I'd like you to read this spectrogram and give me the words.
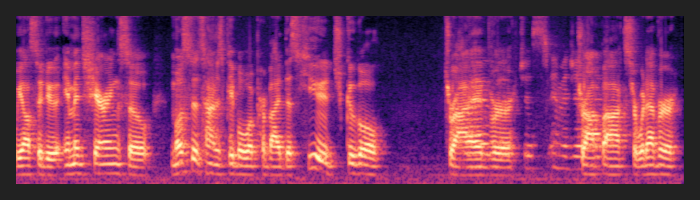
We also do image sharing. So most of the times people will provide this huge Google Drive or just images Dropbox or whatever.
